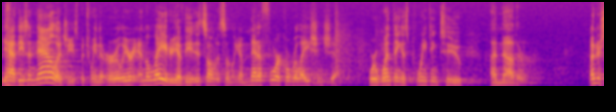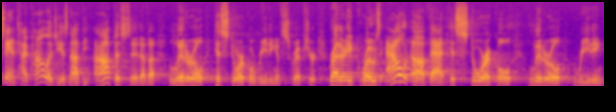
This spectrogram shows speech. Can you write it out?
You have these analogies between the earlier and the later. You have the, it's almost like a metaphorical relationship where one thing is pointing to another. Understand, typology is not the opposite of a literal historical reading of Scripture. Rather, it grows out of that historical, literal reading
